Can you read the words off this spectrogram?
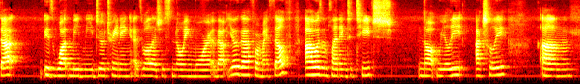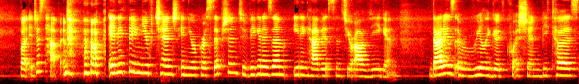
that is what made me do a training as well as just knowing more about yoga for myself. I wasn't planning to teach, not really actually, um, but it just happened. Anything you've changed in your perception to veganism, eating habits since you are vegan? That is a really good question because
